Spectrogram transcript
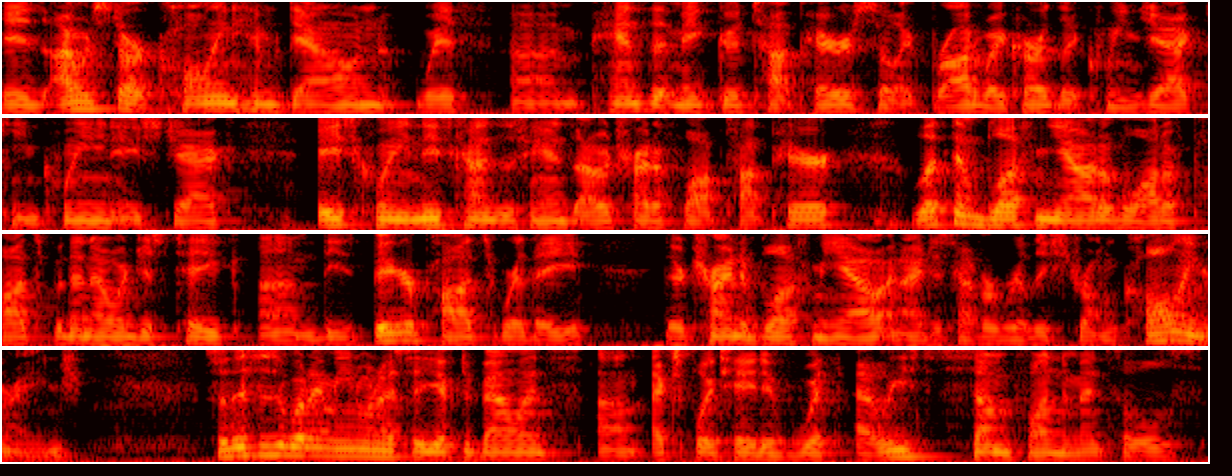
is I would start calling him down with um, hands that make good top pairs. So, like Broadway cards like Queen Jack, King Queen, Ace Jack, ace queen, these kinds of hands, I would try to flop top pair, let them bluff me out of a lot of pots, but then I would just take um, these bigger pots where they they're trying to bluff me out, and I just have a really strong calling range. So this is what I mean when I say you have to balance um, exploitative with at least some fundamentals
